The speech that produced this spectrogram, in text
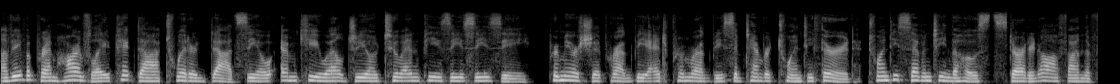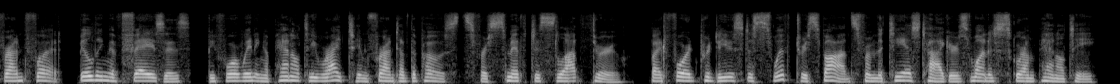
Aviva Prem Harvley pick.twitter.comqlgo2npzzz Premiership Rugby at Prem Rugby September 23, 2017 The hosts started off on the front foot, building the phases, before winning a penalty right in front of the posts for Smith to slot through but Ford produced a swift response from the TS Tigers won a scrum penalty.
